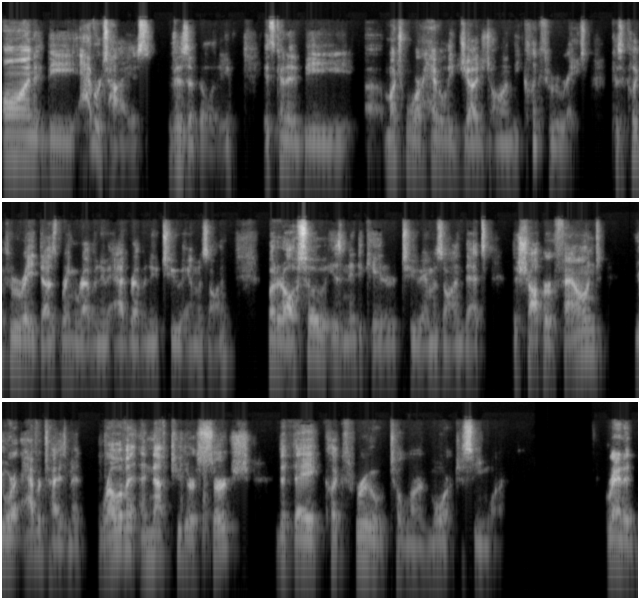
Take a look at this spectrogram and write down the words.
On the advertised visibility, it's going to be uh, much more heavily judged on the click through rate because the click through rate does bring revenue, ad revenue to Amazon, but it also is an indicator to Amazon that the shopper found your advertisement relevant enough to their search that they click through to learn more, to see more. Granted,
